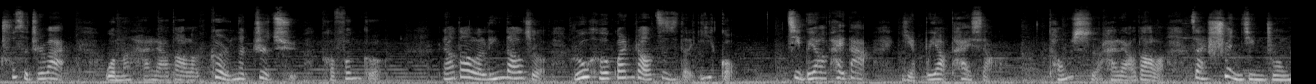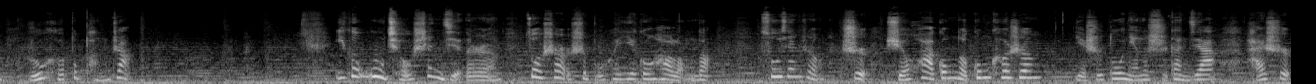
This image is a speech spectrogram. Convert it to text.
除此之外，我们还聊到了个人的志趣和风格，聊到了领导者如何关照自己的 ego，既不要太大，也不要太小。同时还聊到了在顺境中如何不膨胀。一个务求甚解的人做事儿是不会叶公好龙的。苏先生是学化工的工科生，也是多年的实干家，还是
